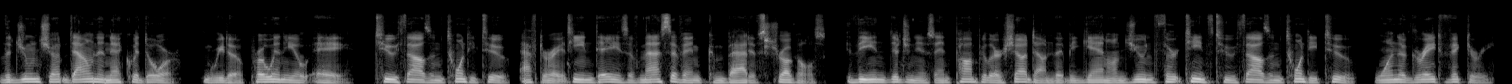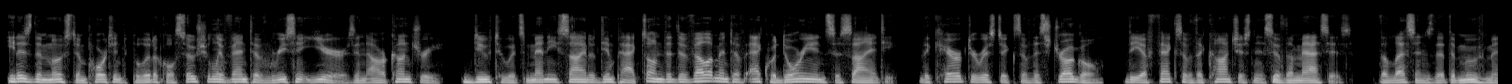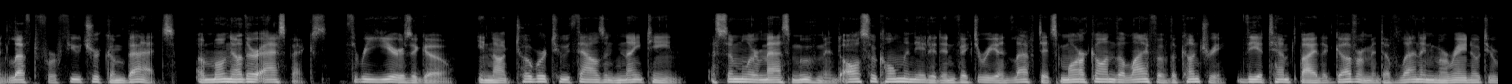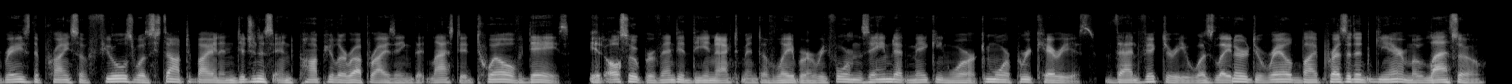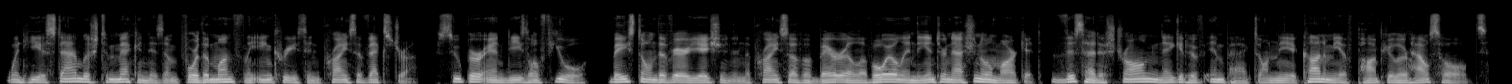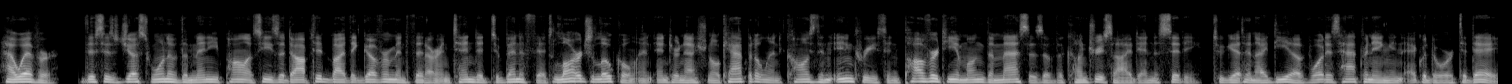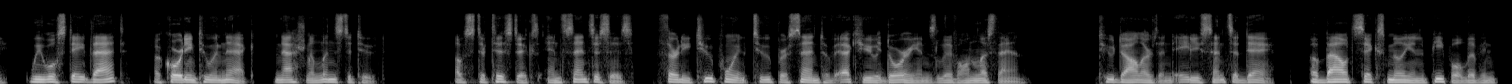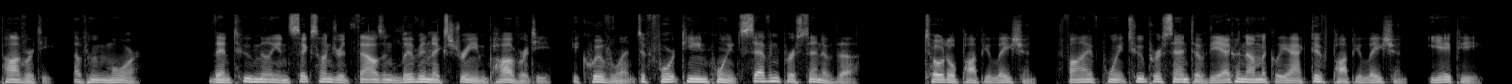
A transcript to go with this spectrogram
The June shutdown in Ecuador, Guido Proaño A. 2022 After 18 days of massive and combative struggles, the indigenous and popular shutdown that began on June 13, 2022, won a great victory. It is the most important political social event of recent years in our country, due to its many-sided impact on the development of Ecuadorian society, the characteristics of the struggle, the effects of the consciousness of the masses, the lessons that the movement left for future combats, among other aspects. Three years ago, in October 2019, a similar mass movement also culminated in victory and left its mark on the life of the country. The attempt by the government of Lenin Moreno to raise the price of fuels was stopped by an indigenous and popular uprising that lasted 12 days. It also prevented the enactment of labor reforms aimed at making work more precarious. That victory was later derailed by President Guillermo Lasso, when he established a mechanism for the monthly increase in price of extra, super and diesel fuel, based on the variation in the price of a barrel of oil in the international market. This had a strong negative impact on the economy of popular households. However, this is just one of the many policies adopted by the government that are intended to benefit large local and international capital and caused an increase in poverty among the masses of the countryside and the city. To get an idea of what is happening in Ecuador today, we will state that, according to INEC, National Institute of Statistics and Censuses, 32.2% of Ecuadorians live on less than $2.80 a day. About 6 million people live in poverty, of whom more than 2,600,000 live in extreme poverty, equivalent to 14.7% of the total population, 5.2% of the economically active population, EAP,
